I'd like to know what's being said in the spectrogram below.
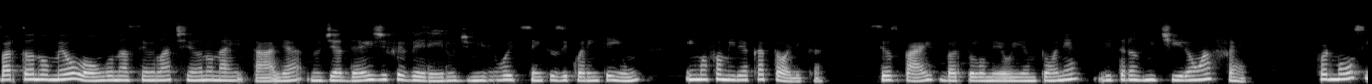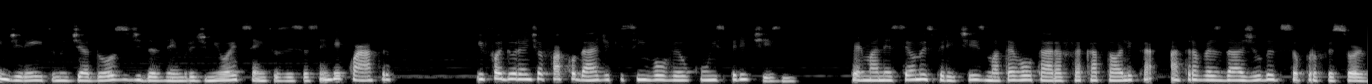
Bartolomeu Longo nasceu em Latiano, na Itália, no dia 10 de fevereiro de 1841, em uma família católica. Seus pais, Bartolomeu e Antônia, lhe transmitiram a fé. Formou-se em direito no dia 12 de dezembro de 1864 e foi durante a faculdade que se envolveu com o espiritismo. Permaneceu no espiritismo até voltar à fé católica através da ajuda de seu professor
